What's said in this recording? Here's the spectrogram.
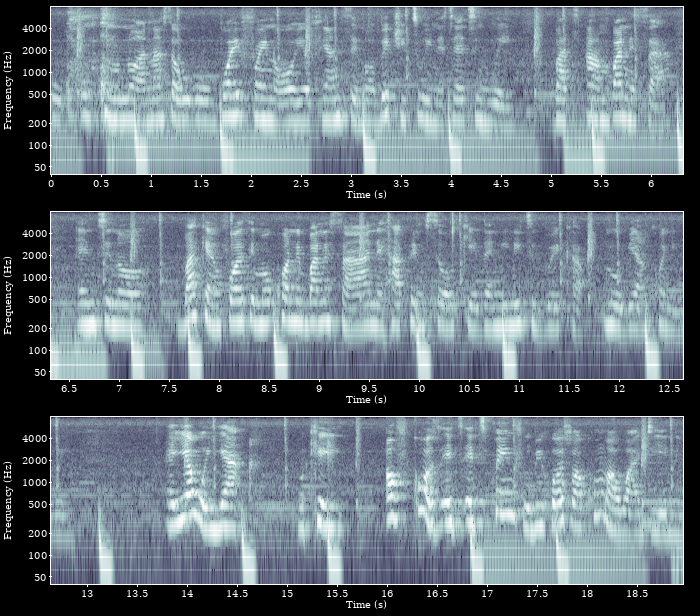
o o kunu no o o boyfriend or your fiance no ɔbɛtreat you in a certain way. But amba ne saa nti no back and forth mo kɔ ne ba ne saa na happen sɛ okay then you need to break up. Na obi ankɔ ne way ɛyɛ wo ya? Okay of course it's it's painful because wakoma wɔ adeɛ nim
